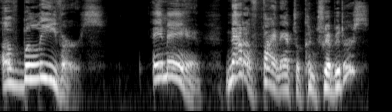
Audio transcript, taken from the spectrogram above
of believers. Amen. Not of financial contributors.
